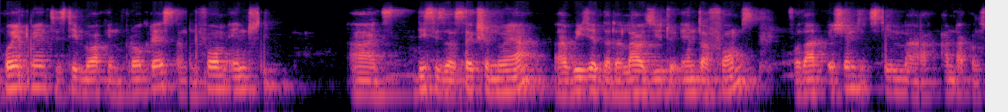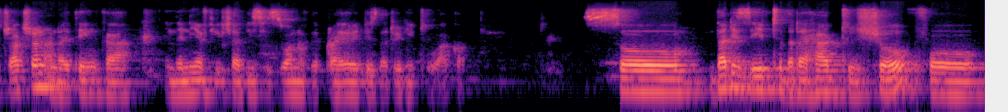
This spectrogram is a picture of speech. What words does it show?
Appointment is still work in progress and form entry. Uh, this is a section where a widget that allows you to enter forms for that patient. It's still uh, under construction, and I think uh, in the near future, this is one of the priorities that we need to work on. So that is it that I had to show for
